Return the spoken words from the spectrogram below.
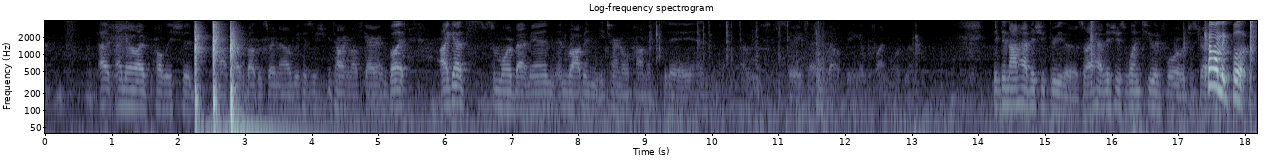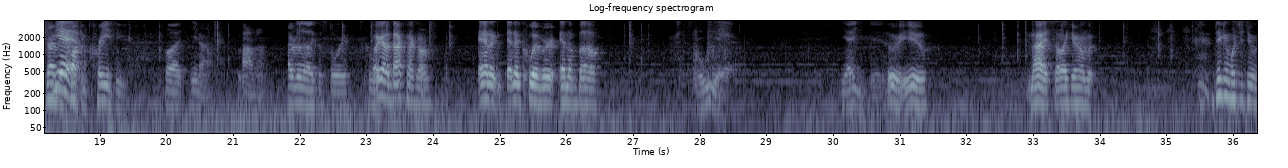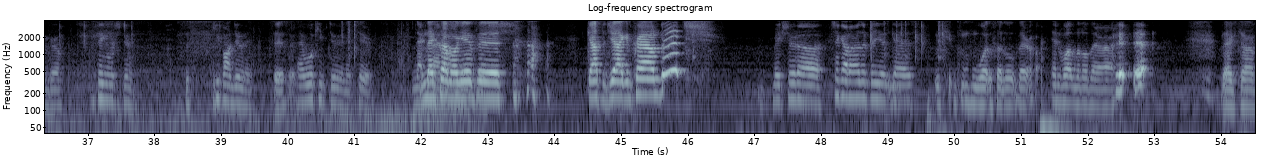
I I know I probably should not talk about this right now because we should be talking about Skyrim, but I got some more Batman and Robin Eternal comics today, and I was just very excited about being able to find more of them. They did not have issue three though, so I have issues one, two, and four, which is driving Comic books. driving me Yeah. fucking crazy. But you know, I don't know. I really like the story. It's cool. I got a backpack on, and a and a quiver and a bow. Oh yeah. Yeah, you did. Who are you? Nice. I like your helmet. Digging what you're doing, girl. Digging what you're doing. Keep on doing it, Seriously. and we'll keep doing it too. Next time on Game Fish. Got the jagged crown, bitch. Make sure to check out our other videos, guys, what little there are. and what little there are. Next time.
